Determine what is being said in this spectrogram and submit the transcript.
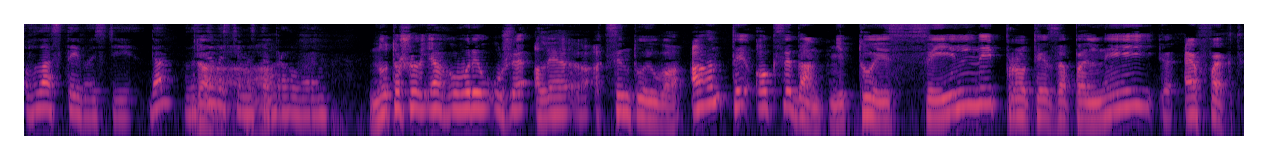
властивості. Да? Властивості ми з Да. тобою проговоримо. Ну, то, що я говорив уже, але е, акцентую увагу. Антиоксидантні, тобто сильний протизапальний е, ефект.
